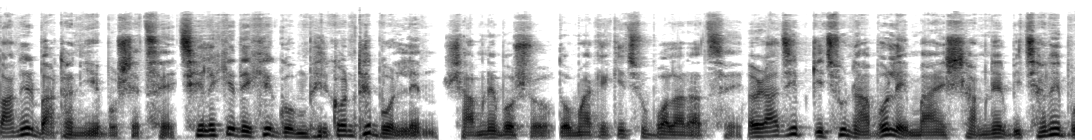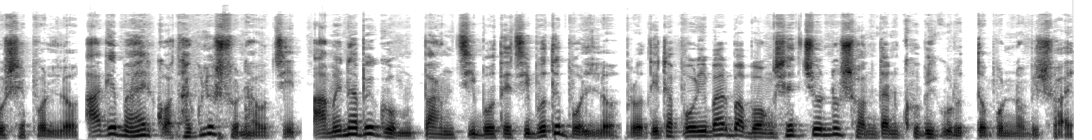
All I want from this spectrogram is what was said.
পানের বাটা নিয়ে বসেছে। ছেলেকে দেখে গম্ভীর কণ্ঠে বললেন, সামনে বসো, তোমাকে কিছু বলার আছে। রাজীব কিছু না বলে মায়ের সামনের বিছানায় বসে পড়ল। আগে মায়ের কথাগুলো শোনা উচিত। আমেনা বেগম পান চিবোতে চিবোতে বলল, প্রতিটা পরিবার বা বংশের জন্য সন্তান খুবই গুরুত্বপূর্ণ বিষয়।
